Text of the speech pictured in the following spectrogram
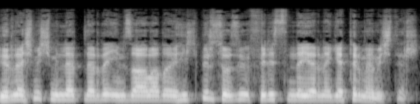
Birleşmiş Milletler'de imzaladığı hiçbir sözü Filistin'de yerine getirmemiştir.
